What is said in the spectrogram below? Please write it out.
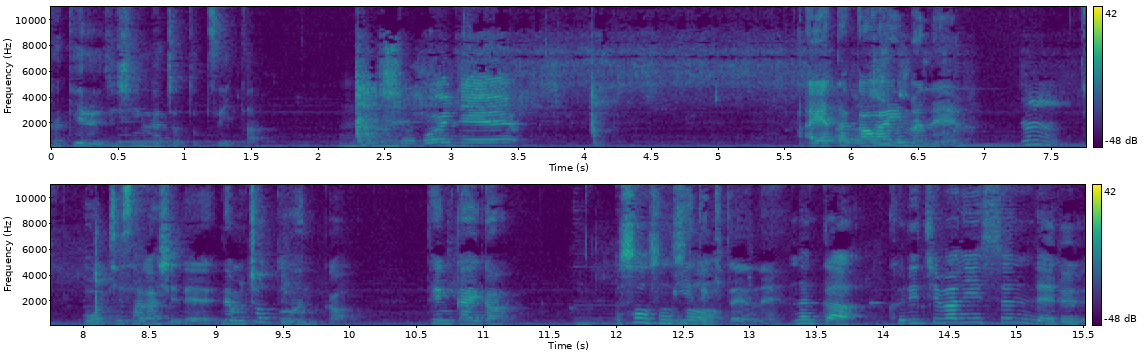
書ける自信がちょっとついた。すごいね綾鷹は今ね。うん。お家探しで。でもちょっとなんか展開がそうそう見えてそうきたよね。なんかクリチバに住んでる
